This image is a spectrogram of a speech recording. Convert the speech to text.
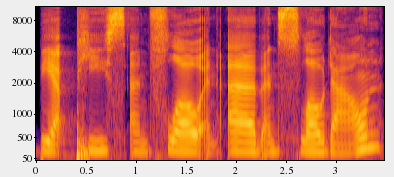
be at peace and flow and ebb and slow down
